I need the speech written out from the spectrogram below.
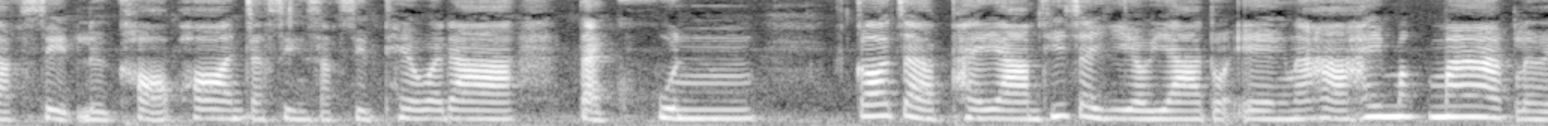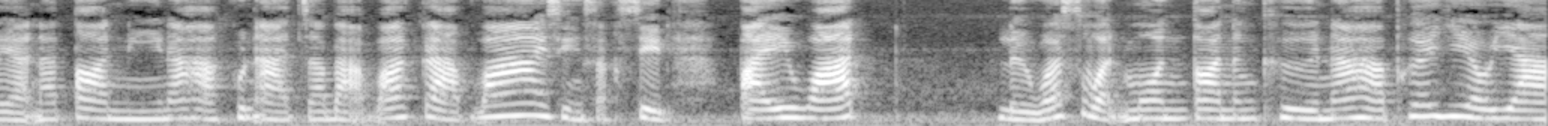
ศักดิ์สิทธิ์หรือขอพรจากสิ่งศักดิ์สิทธิ์เทวดา แต่คุณ ก็จะพยายามที่จะเยียวยาตัวเองนะคะ ให้มาก ๆเลยอะนะตอนนี้นะคะ คุณอาจจะแบบว่ากราบไหว้สิ่งศักดิ์สิทธิ์ไปวัด หรือว่าสวดมนต์ตอนกลางคืนนะคะ เพื่อเยียวยา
